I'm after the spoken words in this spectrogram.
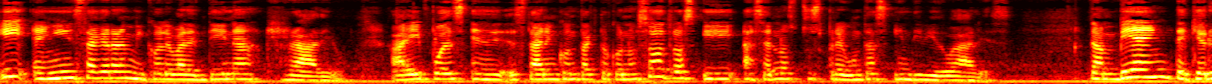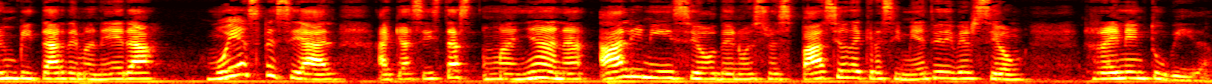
y en Instagram Nicole Valentina Radio. Ahí puedes eh, estar en contacto con nosotros y hacernos tus preguntas individuales. También te quiero invitar de manera muy especial a que asistas mañana al inicio de nuestro espacio de crecimiento y diversión Reina en tu vida.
